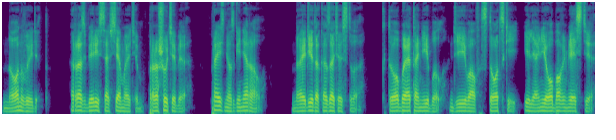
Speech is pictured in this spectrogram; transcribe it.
но он выйдет. Разберись со всем этим, прошу тебя», – произнес генерал. «Найди доказательства. Кто бы это ни был, Дивов, Стоцкий или они оба вместе,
